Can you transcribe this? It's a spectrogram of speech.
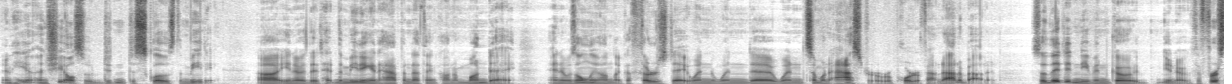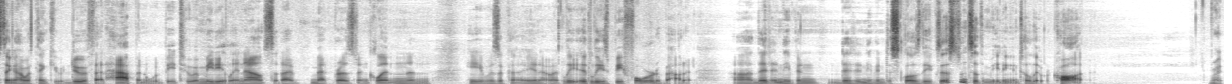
And, he, and she also didn't disclose the meeting. Uh, you know, the, the meeting had happened, I think, on a Monday, and it was only on like a Thursday when, when, when someone asked her, a reporter found out about it. So they didn't even go, you know, the first thing I would think you would do if that happened would be to immediately announce that I've met President Clinton and he was, a, you know, at, le- at least be forward about it. Uh, they didn't even they didn't even disclose the existence of the meeting until they were caught. Right.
